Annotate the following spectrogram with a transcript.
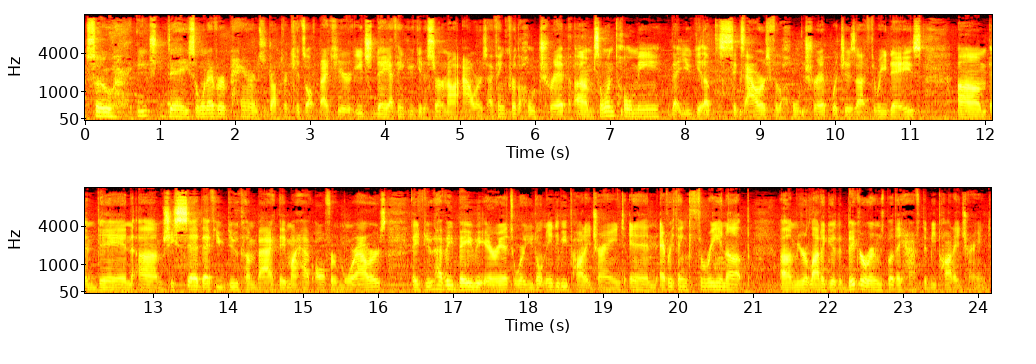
So each day, so whenever parents drop their kids off back here, each day I think you get a certain amount of hours. I think for the whole trip, um, someone told me that you get up to six hours for the whole trip, which is uh, three days. Um, and then um, she said that if you do come back, they might have offered more hours. They do have a baby area to where you don't need to be potty trained, and everything three and up, um, you're allowed to go to the bigger rooms, but they have to be potty trained.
